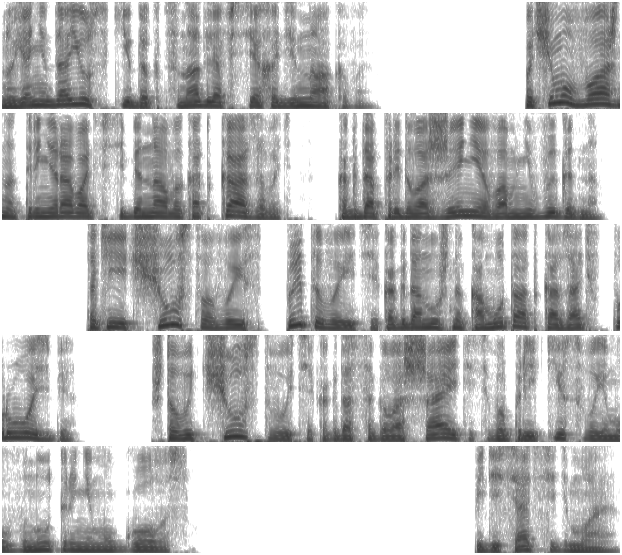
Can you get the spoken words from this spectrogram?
но я не даю скидок, цена для всех одинаковая. Почему важно тренировать в себе навык отказывать, когда предложение вам невыгодно? Какие чувства вы испытываете, когда нужно кому-то отказать в просьбе? что вы чувствуете, когда соглашаетесь вопреки своему внутреннему голосу. 57.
